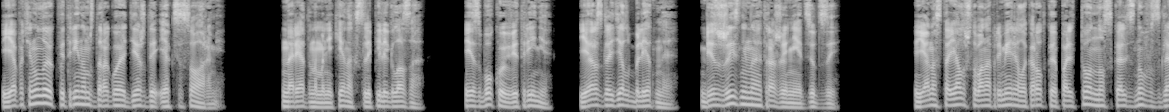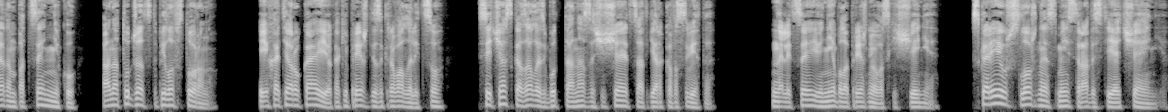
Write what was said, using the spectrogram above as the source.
я потянул ее к витринам с дорогой одеждой и аксессуарами. Наряды на манекенах слепили глаза, и сбоку в витрине я разглядел бледное, безжизненное отражение дзюдзы. Я настоял, чтобы она примерила короткое пальто, но, скользнув взглядом по ценнику, она тут же отступила в сторону. И хотя рука ее, как и прежде, закрывала лицо, сейчас казалось, будто она защищается от яркого света. На лице ее не было прежнего восхищения. Скорее уж сложная смесь радости и отчаяния.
